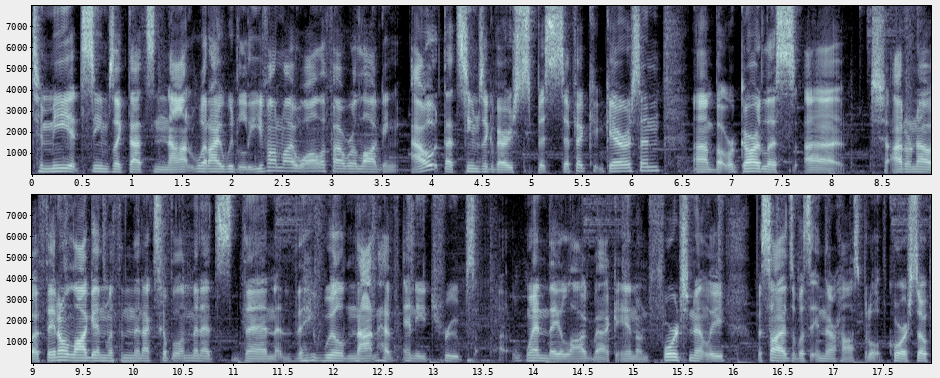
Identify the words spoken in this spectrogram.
to me it seems like that's not what I would leave on my wall if I were logging out. That seems like a very specific garrison. Um, but regardless uh, I don't know. If they don't log in within the next couple of minutes then they will not have any troops uh, when they log back in unfortunately besides what's in their hospital of course. So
